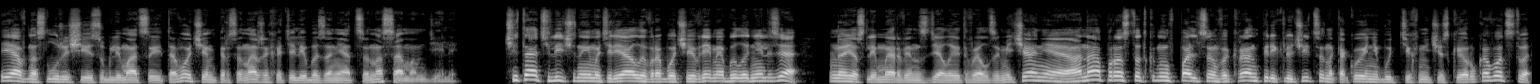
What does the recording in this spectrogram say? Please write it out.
явно служащие сублимацией того, чем персонажи хотели бы заняться на самом деле. Читать личные материалы в рабочее время было нельзя, но если Мервин сделает Вэл замечание, она, просто ткнув пальцем в экран, переключится на какое-нибудь техническое руководство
